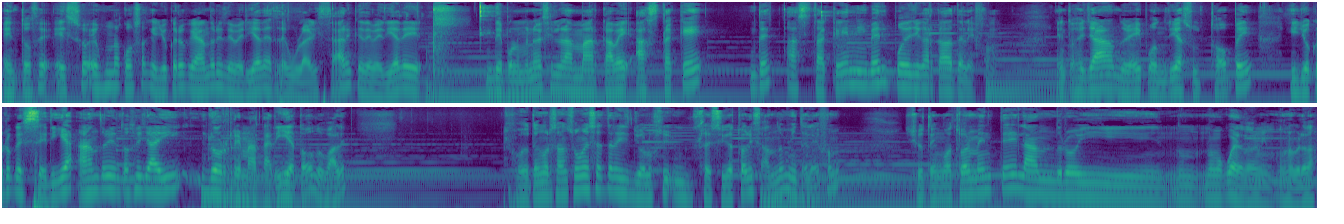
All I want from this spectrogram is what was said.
Entonces eso es una cosa que yo creo que Android debería de regularizar, que debería de, de por lo menos decirle a la marca B hasta qué, hasta qué nivel puede llegar cada teléfono. Entonces ya Android ahí pondría su tope y yo creo que sería Android, entonces ya ahí lo remataría todo, ¿vale? Yo tengo el Samsung S3 y yo lo se sigue actualizando en mi teléfono. Yo tengo actualmente el Android... No, me acuerdo ahora mismo, la verdad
